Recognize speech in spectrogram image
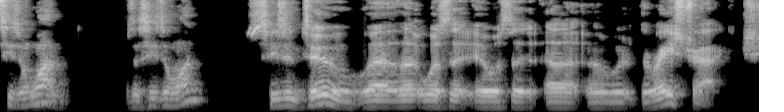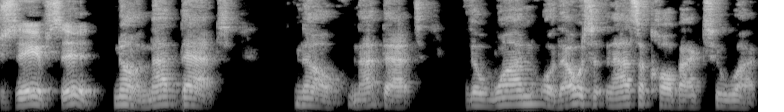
Season one was it season one? Season two well, it was the, it was the uh, uh, the racetrack. She saved Cid. No, not that. No, not that. The one, oh, that was that's a callback to what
